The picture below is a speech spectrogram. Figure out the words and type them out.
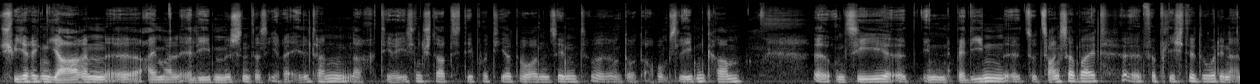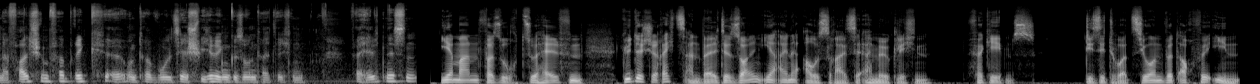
schwierigen Jahren äh, einmal erleben müssen, dass ihre Eltern nach Theresienstadt deportiert worden sind äh, und dort auch ums Leben kamen. Äh, und sie in Berlin zur Zwangsarbeit verpflichtet wurde, in einer Fallschirmfabrik unter wohl sehr schwierigen gesundheitlichen Verhältnissen. Ihr Mann versucht zu helfen. Jüdische Rechtsanwälte sollen ihr eine Ausreise ermöglichen. Vergebens. Die Situation wird auch für ihn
